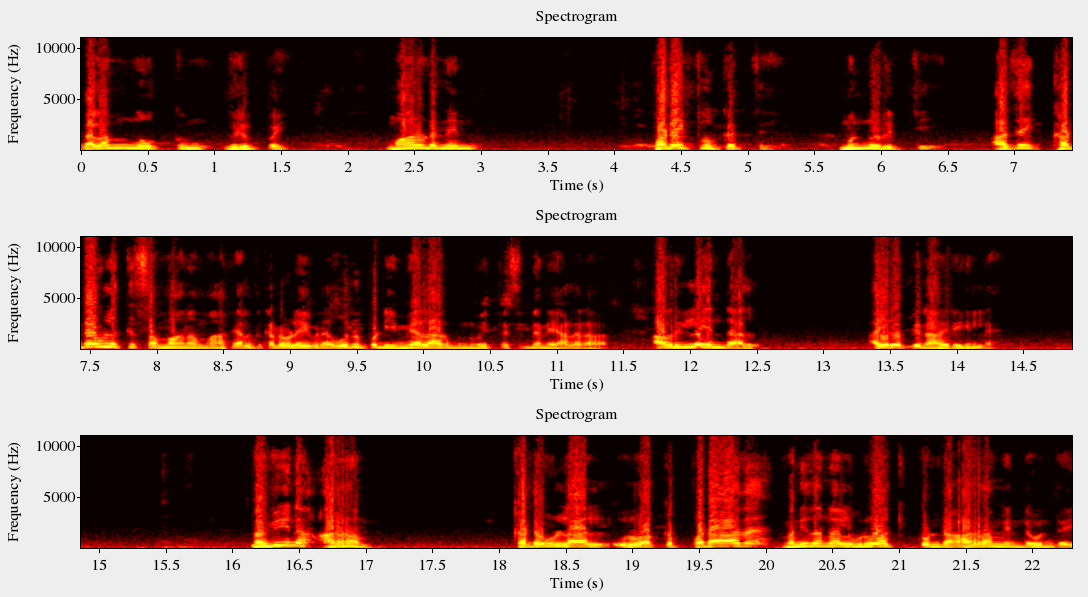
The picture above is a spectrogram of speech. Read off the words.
நலம் நோக்கும் விருப்பை மானுடனின் படைப்பூக்கத்தை முன்னிறுத்தி அதை கடவுளுக்கு சமானமாக அல்லது கடவுளை விட ஒரு படி மேலாக முன்வைத்த சிந்தனையாளர் அவர். அவர் இல்லை என்றால் ஐரோப்பிய நாகரிகம் இல்லை. நவீன அறம் கடவுளால் உருவாக்கப்படாத மனிதனால் உருவாக்கி கொண்ட அறம் என்ற ஒன்றை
